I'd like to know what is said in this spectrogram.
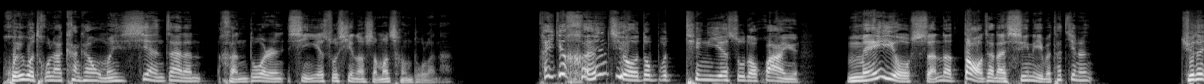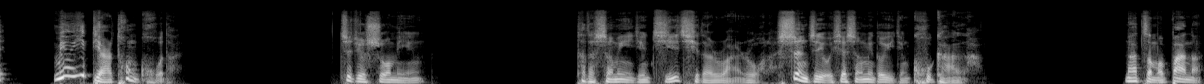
回过头来看看我们现在的很多人信耶稣信到什么程度了呢？他已经很久都不听耶稣的话语，没有神的道在他心里面，他竟然觉得没有一点痛苦的，这就说明他的生命已经极其的软弱了，甚至有些生命都已经枯干了。那怎么办呢？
